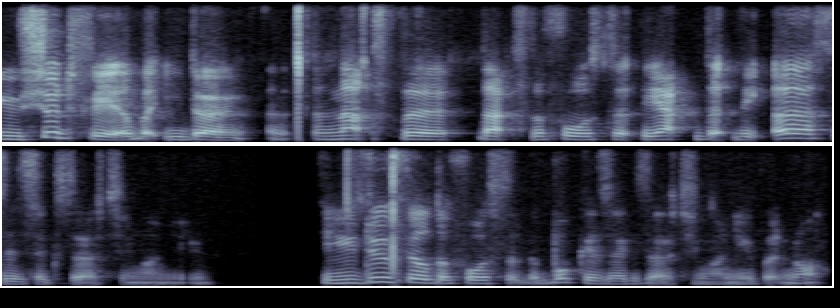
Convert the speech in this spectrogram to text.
you should feel but you don't, and, and that's the that's the force that the that the earth is exerting on you. You do feel the force that the book is exerting on you, but not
